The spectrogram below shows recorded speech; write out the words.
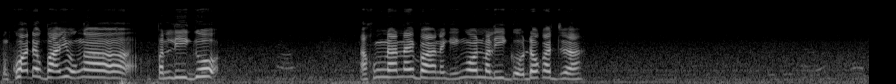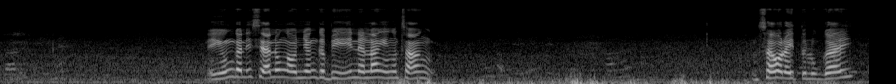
Magkuha daw bayo nga panligo. Akong nanay ba, nag-ingon, maligo daw ka dya. Yung gani si ano nga unyang gabi na lang, ingon sa ang... Sa wala tulugay. Guys.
